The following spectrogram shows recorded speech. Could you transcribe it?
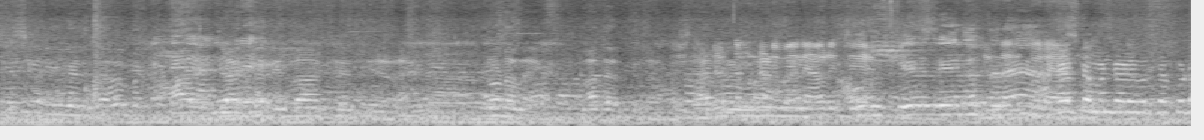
ಸಿ ಸಿ ಟಿ ವಿಗಳಿದ್ದಾವೆ ಬಟ್ ಆ ಜಾಗದಲ್ಲಿ ಇಲ್ಲ ಅಂತ ಹೇಳ್ತಿದ್ದಾರೆ. ನೋಡೋಣ ಆಡಳಿತ ಮಂಡಳಿ ವಿರುದ್ಧ ಕೂಡ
